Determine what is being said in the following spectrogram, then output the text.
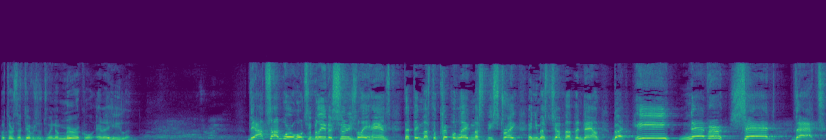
But there's a difference between a miracle and a healing. The outside world wants you to believe as soon as you lay hands that they must, the crippled leg must be straight and you must jump up and down. But he never said that.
